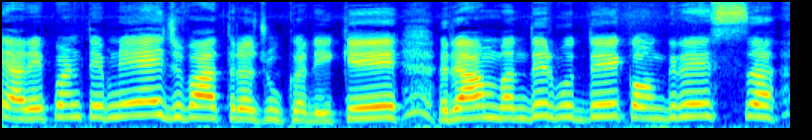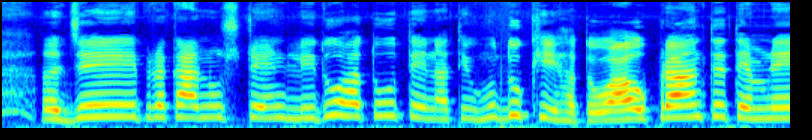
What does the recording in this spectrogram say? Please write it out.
ત્યારે પણ તેમણે એ જ વાત રજૂ કરી કે રામ મંદિર મુદ્દે કોંગ્રેસ જે પ્રકારનું સ્ટેન્ડ લીધું હતું તેનાથી હું દુઃખી હતો. આ ઉપરાંત તેમણે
